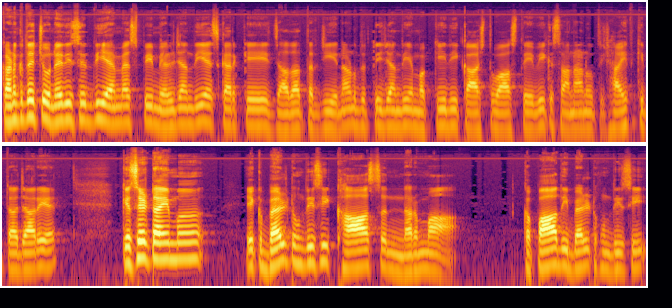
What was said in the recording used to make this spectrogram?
ਕਣਕ ਤੇ ਝੋਨੇ ਦੀ ਸਿੱਧੀ ਐਮਐਸਪੀ ਮਿਲ ਜਾਂਦੀ ਹੈ, ਇਸ ਕਰਕੇ ਜ਼ਿਆਦਾ ਤਰਜੀਹ ਇਹਨਾਂ ਨੂੰ ਦਿੱਤੀ ਜਾਂਦੀ ਹੈ। ਮੱਕੀ ਦੀ ਕਾਸ਼ਤ ਵਾਸਤੇ ਵੀ ਕਿਸਾਨਾਂ ਨੂੰ ਉਤਸ਼ਾਹਿਤ ਕੀਤਾ ਜਾ ਰਿਹਾ ਹੈ। ਕਿਸੇ ਟਾਈਮ ਇੱਕ ਬੈਲਟ ਹੁੰਦੀ ਸੀ, ਖਾਸ ਨਰਮਾ, ਕਪਾਹ ਦੀ ਬੈਲਟ ਹੁੰਦੀ ਸੀ,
